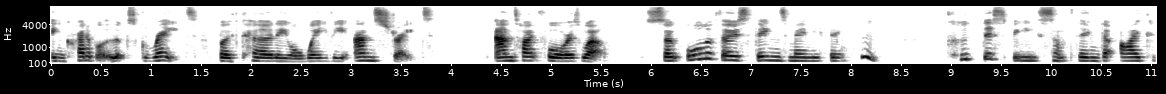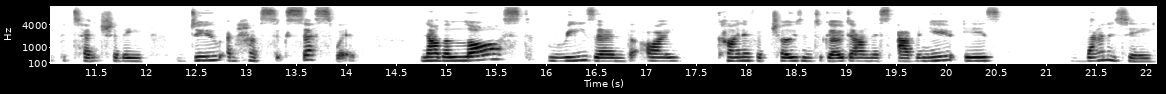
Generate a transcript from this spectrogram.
incredible. It looks great, both curly or wavy and straight, and type 4 as well. So all of those things made me think, hmm, could this be something that I could potentially do and have success with? Now, the last reason that I kind of have chosen to go down this avenue is vanity.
